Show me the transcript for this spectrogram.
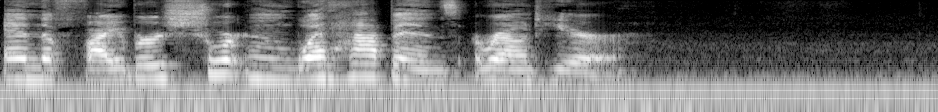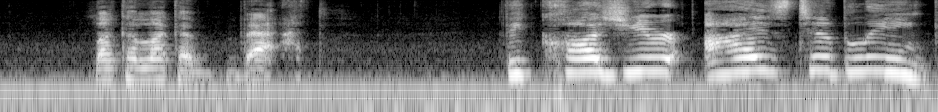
and the fibers shorten. What happens around here? Like a, like a that. They cause your eyes to blink.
